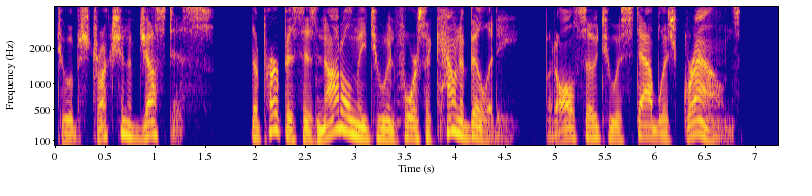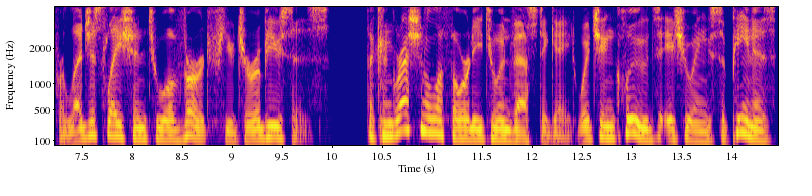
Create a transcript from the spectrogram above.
to obstruction of justice. The purpose is not only to enforce accountability, but also to establish grounds for legislation to avert future abuses. The congressional authority to investigate, which includes issuing subpoenas,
